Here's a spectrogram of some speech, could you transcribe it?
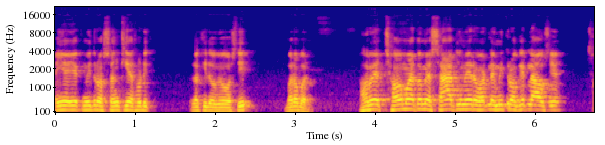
અહીંયા એક મિત્રો સંખ્યા થોડીક લખી દો વ્યવસ્થિત. બરાબર? હવે છ માં તમે સાત ઉમેરો એટલે મિત્રો કેટલા આવશે? છ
